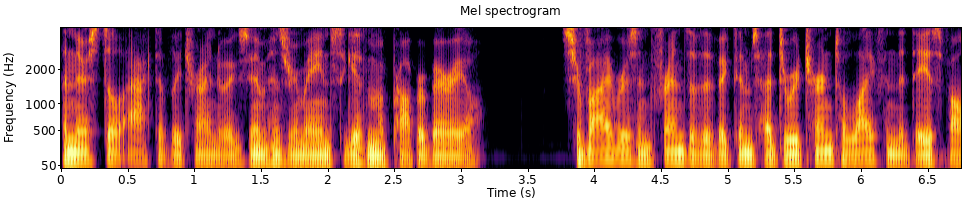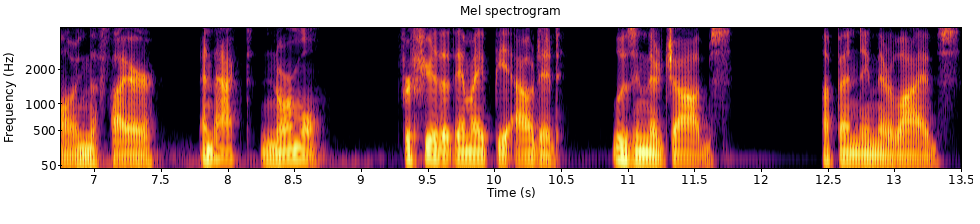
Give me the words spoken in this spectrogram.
and they're still actively trying to exhume his remains to give him a proper burial. Survivors and friends of the victims had to return to life in the days following the fire and act normal for fear that they might be outed, losing their jobs, upending their lives.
